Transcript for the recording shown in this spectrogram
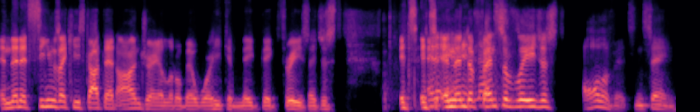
and then it seems like he's got that Andre a little bit where he can make big threes. I just it's it's And- and, then and defensively, just all of it's insane.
